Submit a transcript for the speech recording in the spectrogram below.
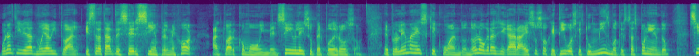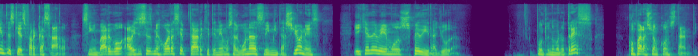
Una actividad muy habitual es tratar de ser siempre el mejor, actuar como invencible y superpoderoso. El problema es que cuando no logras llegar a esos objetivos que tú mismo te estás poniendo, sientes que has fracasado. Sin embargo, a veces es mejor aceptar que tenemos algunas limitaciones y que debemos pedir ayuda. Punto número 3. Comparación constante.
